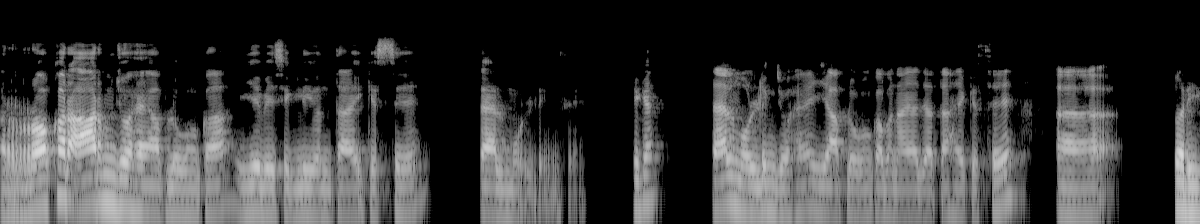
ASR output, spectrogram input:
रॉकर आर्म जो है आप लोगों का, ये बेसिकली बनता है किससे? सेल मोल्डिंग से। ठीक है? सेल मोल्डिंग जो है, ये आप लोगों का बनाया जाता है किससे? सॉरी।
